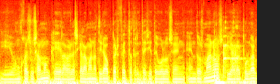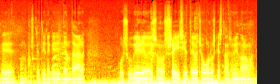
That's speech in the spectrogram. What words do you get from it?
Y un Jesús Salmón que la verdad es que la mano ha tirado perfecto, 37 bolos en, en dos manos. Y ahora el pulgar que, bueno, pues que tiene que intentar pues subir esos 6, 7, 8 bolos que está subiendo la mano.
